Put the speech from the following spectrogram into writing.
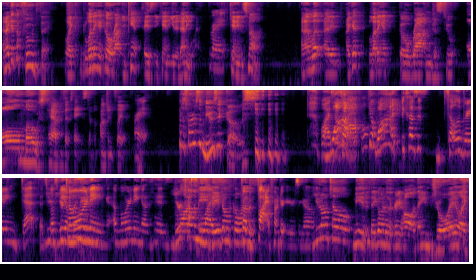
and I get the food thing, like letting it go right. You can't taste it. You can't eat it anyway. Right. can't even smell it. And I let I I get letting it go rotten just to almost have the taste of the pungent flavor. Right. But as far as the music goes, Why is why? it so awful? Yeah, why? Because it's celebrating death. It's You- supposed to be a telling me- mourning, a mourning of his You're telling me they don't go into from the 500 years ago. you don't tell me that they go into the Great Hall and they enjoy like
